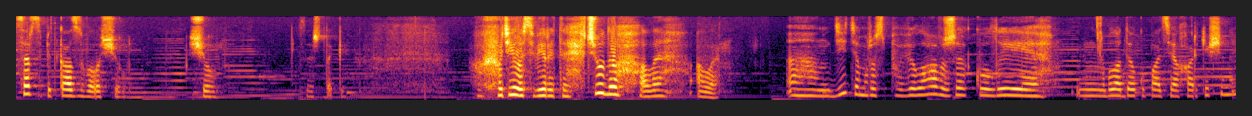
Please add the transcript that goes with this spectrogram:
серце підказувало, що, що все ж таки хотілося вірити в чудо, але. але. Е, Дітям розповіла вже, коли була деокупація Харківщини,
